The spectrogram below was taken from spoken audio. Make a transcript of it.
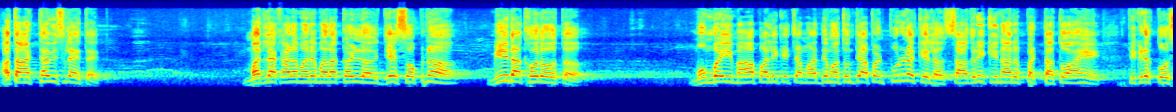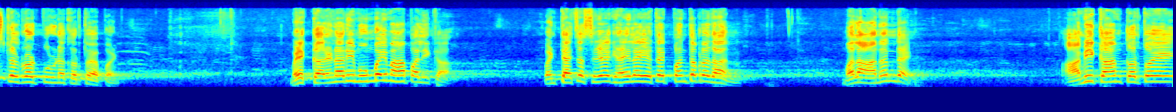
आता अठ्ठावीसला येत आहेत. मधल्या काळामध्ये मला कळलं जे स्वप्न मी दाखवलं होतं मुंबई महापालिकेच्या माध्यमातून ते आपण पूर्ण केलं. सागरी किनारपट्टा तो आहे. तिकडे कोस्टल रोड पूर्ण करतोय आपण. म्हणजे करणारी मुंबई महापालिका. पण त्याचं श्रेय घ्यायला येत आहेत पंतप्रधान. मला आनंद आहे. आम्ही काम करतोय.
